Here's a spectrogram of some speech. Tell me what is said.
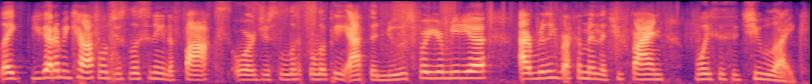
like you got to be careful just listening to Fox or just lo- looking at the news for your media. I really recommend that you find voices that you like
